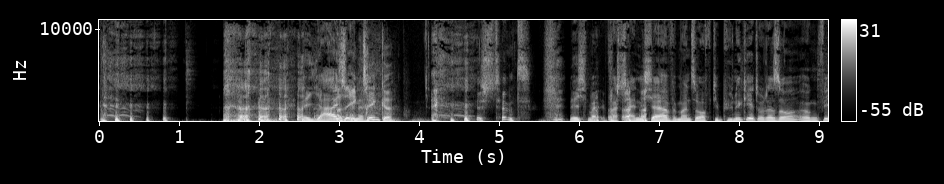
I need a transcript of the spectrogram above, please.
ja, ich also ich meine, trinke. Stimmt. Nee, ich mein, wahrscheinlich ja, wenn man so auf die Bühne geht oder so irgendwie.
